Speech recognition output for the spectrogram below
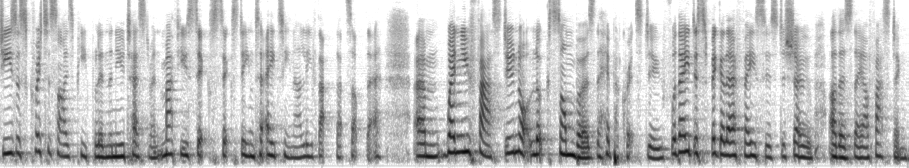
Jesus criticized people in the New Testament, Matthew 6, 16 to 18. I'll leave that, that's up there. Um, when you fast, do not look somber as the hypocrites do, for they disfigure their faces to show others they are fasting.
